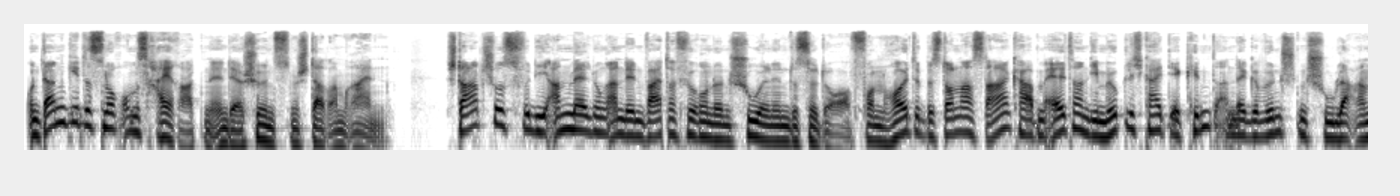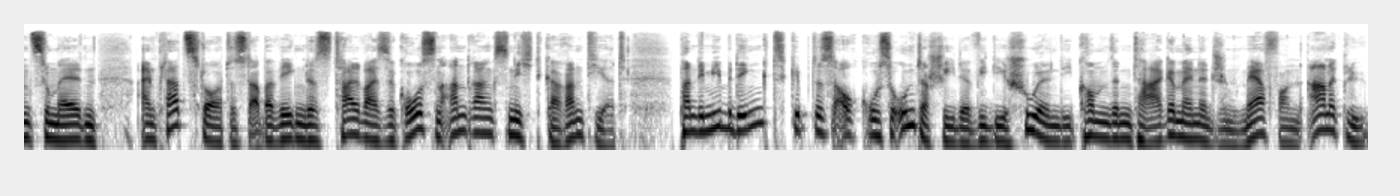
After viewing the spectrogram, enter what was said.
Und dann geht es noch ums Heiraten in der schönsten Stadt am Rhein. Startschuss für die Anmeldung an den weiterführenden Schulen in Düsseldorf. Von heute bis Donnerstag haben Eltern die Möglichkeit, ihr Kind an der gewünschten Schule anzumelden. Ein Platz dort ist aber wegen des teilweise großen Andrangs nicht garantiert. Pandemiebedingt gibt es auch große Unterschiede, wie die Schulen die kommenden Tage managen. Mehr von Arne Klü.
